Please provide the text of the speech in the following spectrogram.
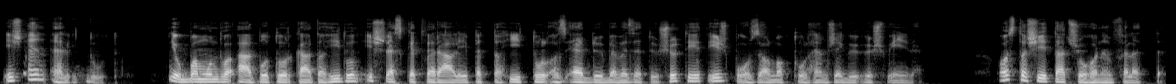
És En elindult. Jobban mondva átbotorkált a hídon, és reszketve rálépett a hídtól az erdőbe vezető sötét és borzalmaktól hemzsegő ösvényre. Azt a sétát soha nem felette.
